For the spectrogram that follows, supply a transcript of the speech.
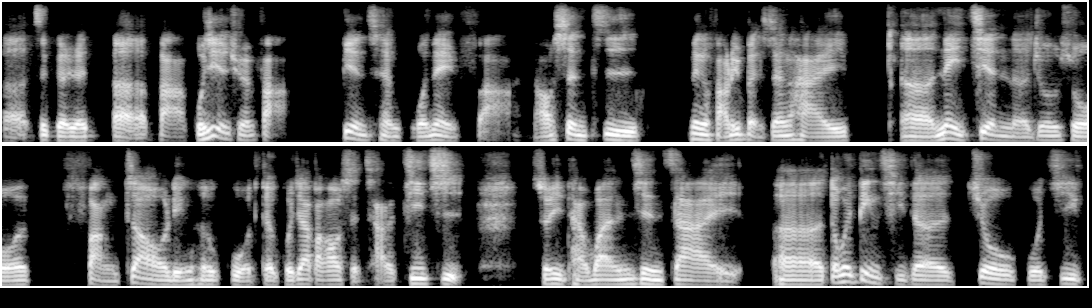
呃这个人呃把国际人权法。变成国内法，然后甚至那个法律本身还呃内建了，就是说仿照联合国的国家报告审查的机制，所以台湾现在呃都会定期的就国际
